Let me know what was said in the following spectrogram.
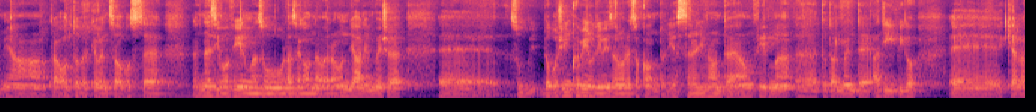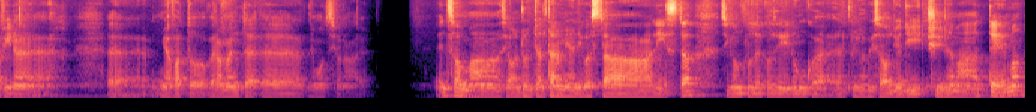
mi ha travolto perché pensavo fosse l'ennesimo film sulla seconda guerra mondiale, invece eh, sub- dopo 5 minuti mi sono reso conto di essere di fronte a un film eh, totalmente atipico e che alla fine eh, mi ha fatto veramente eh, emozionare. Insomma, siamo giunti al termine di questa lista, si conclude così dunque il primo episodio di Cinema a tema,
